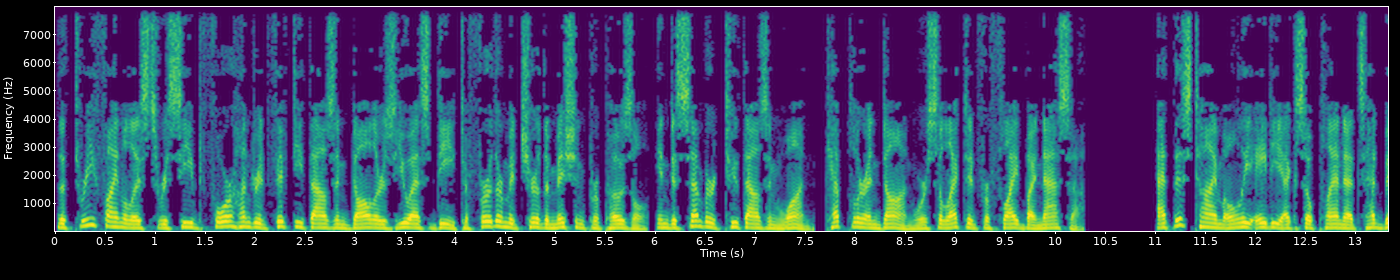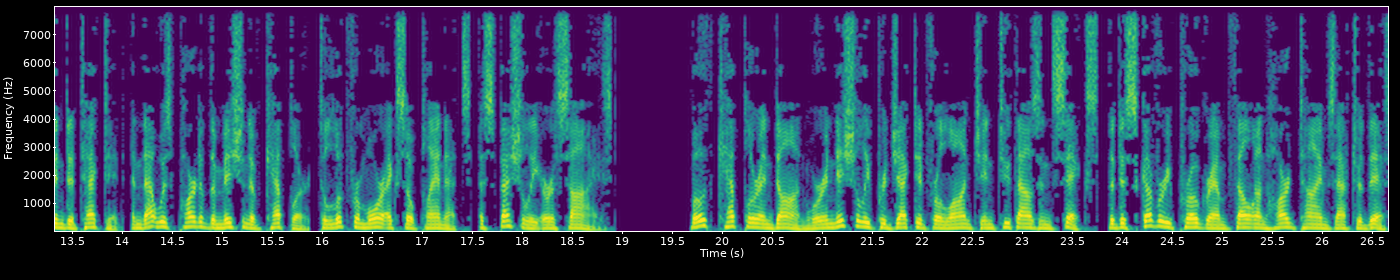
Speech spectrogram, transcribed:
The three finalists received $450,000 USD to further mature the mission proposal. In December 2001, Kepler and Dawn were selected for flight by NASA. At this time only 80 exoplanets had been detected, and that was part of the mission of Kepler, to look for more exoplanets, especially Earth-sized. Both Kepler and Dawn were initially projected for launch in 2006. The Discovery program fell on hard times after this,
